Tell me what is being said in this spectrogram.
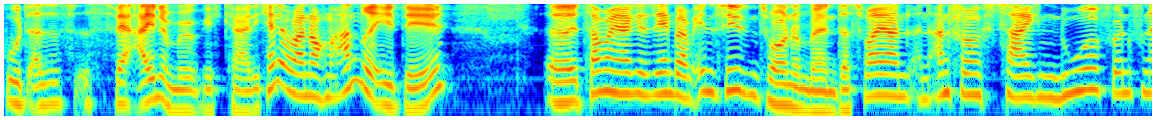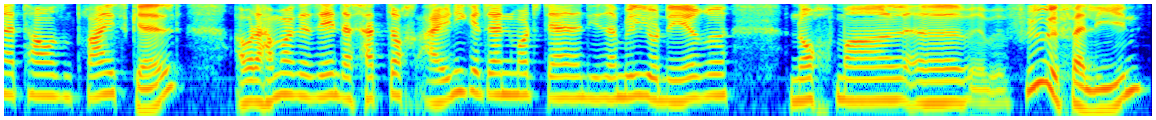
gut, also es, es wäre eine Möglichkeit. Ich hätte aber noch eine andere Idee. Äh, jetzt haben wir ja gesehen beim In-Season-Tournament, das war ja in Anführungszeichen nur 500.000 Preisgeld, aber da haben wir gesehen, das hat doch einige denn der, dieser Millionäre nochmal äh, Flügel verliehen.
